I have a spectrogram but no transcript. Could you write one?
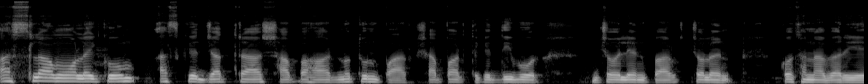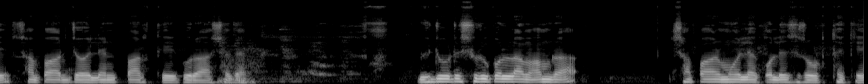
আসসালামু আলাইকুম। আজকের যাত্রা সাপাহার নতুন পার্ক। সাপাহার থেকে দিবর জয়ল্যান্ড পার্ক। চলেন কথা না বাড়িয়ে সাপাহার জয়ল্যান্ড পার্ক থেকে ঘুরে আসা যাক। ভিডিওটি শুরু করলাম আমরা সাপাহার মহিলা কলেজ রোড থেকে।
